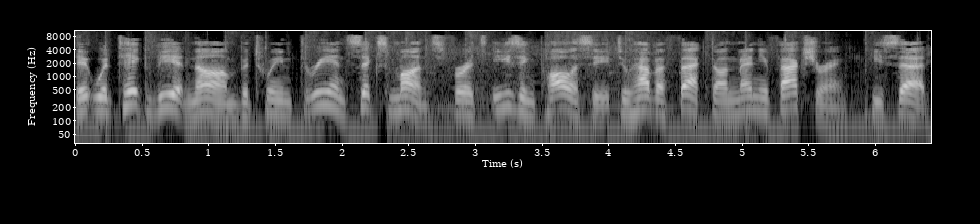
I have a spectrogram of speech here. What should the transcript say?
It would take Vietnam between three and six months for its easing policy to have effect on manufacturing, he said.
